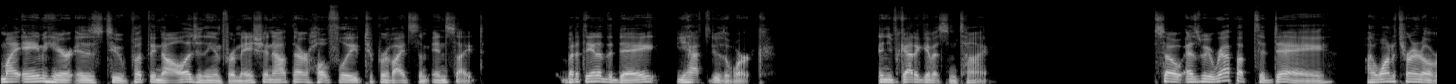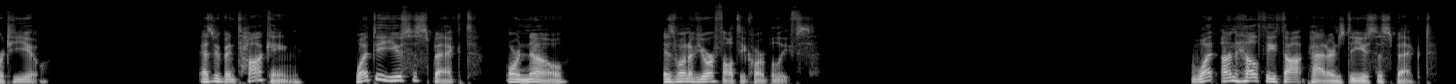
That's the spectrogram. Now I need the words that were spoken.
My aim here is to put the knowledge and the information out there, hopefully to provide some insight. But at the end of the day, you have to do the work and you've got to give it some time. So, as we wrap up today, I want to turn it over to you. As we've been talking, what do you suspect or know is one of your faulty core beliefs? What unhealthy thought patterns do you suspect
